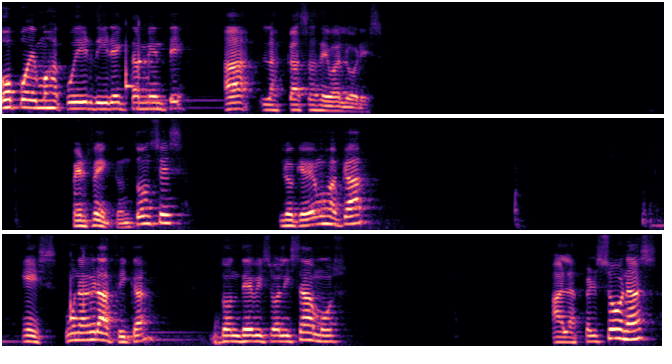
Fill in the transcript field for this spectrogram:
o podemos acudir directamente a las casas de valores. Perfecto, entonces lo que vemos acá es una gráfica donde visualizamos a las personas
